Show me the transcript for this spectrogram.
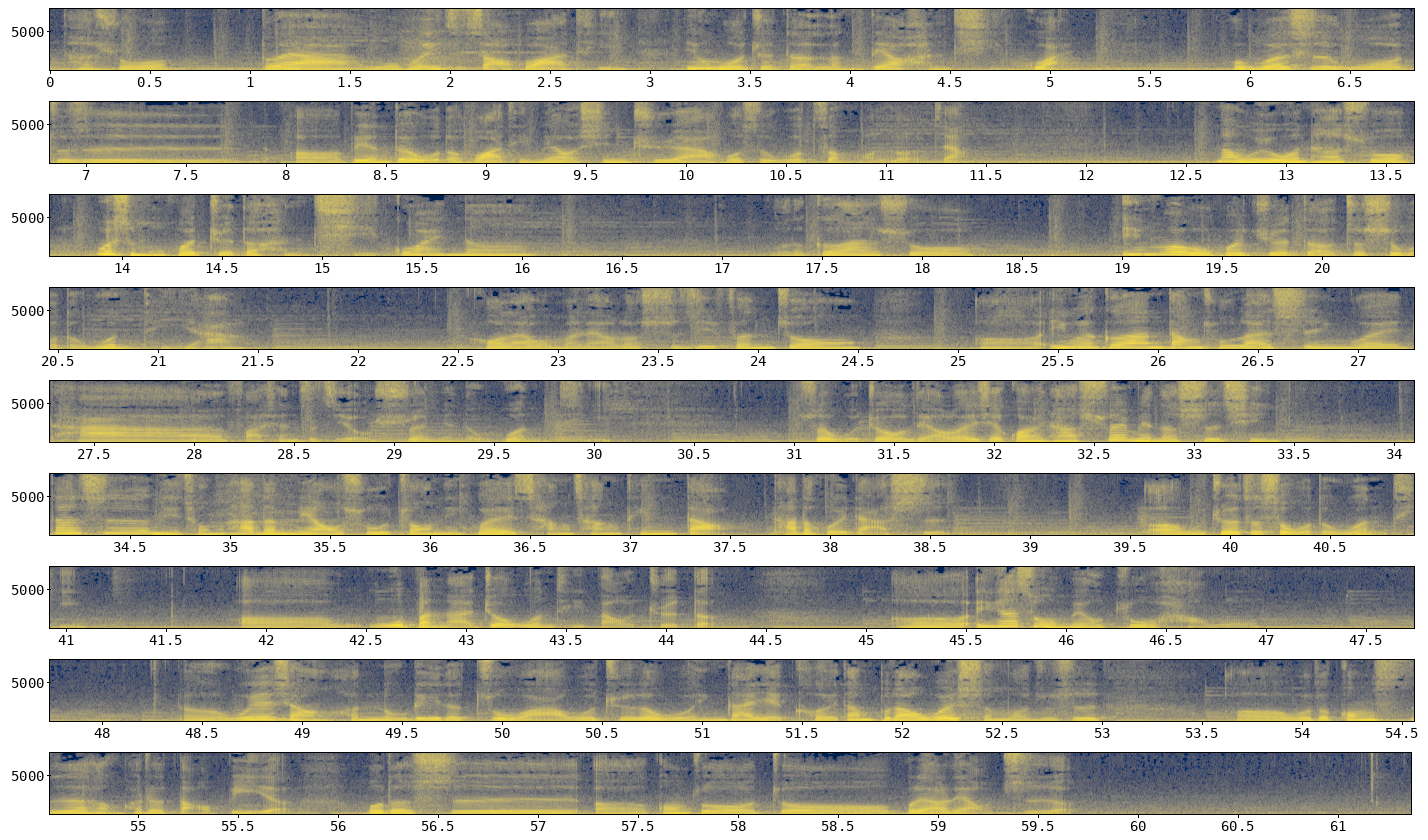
他说：“对啊，我会一直找话题，因为我觉得冷调很奇怪。会不会是我就是呃，别人对我的话题没有兴趣啊，或是我怎么了这样？”那我又问他说：“为什么会觉得很奇怪呢？”我的个案说：“因为我会觉得这是我的问题呀。”后来我们聊了十几分钟，呃，因为个案当初来是因为他发现自己有睡眠的问题，所以我就聊了一些关于他睡眠的事情。但是你从他的描述中，你会常常听到他的回答是：“呃，我觉得这是我的问题，呃，我本来就有问题吧？我觉得，呃，应该是我没有做好哦。”呃，我也想很努力的做啊，我觉得我应该也可以，但不知道为什么，就是呃，我的公司很快就倒闭了，或者是呃，工作就不了了之了。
